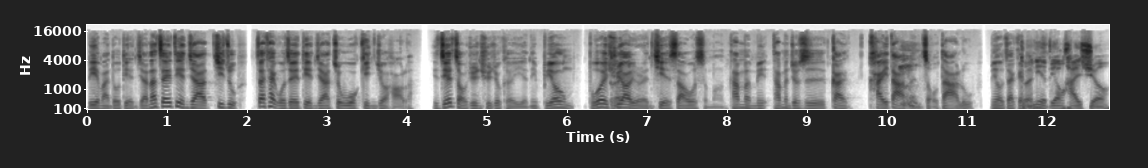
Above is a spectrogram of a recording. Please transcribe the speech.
列蛮多店家。那这些店家记住，在泰国这些店家就 walk in 就好了，你直接走进去就可以了，你不用不会需要有人介绍或什么。他们没，他们就是干开大门走大路，没有在跟你。你也不用害羞，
